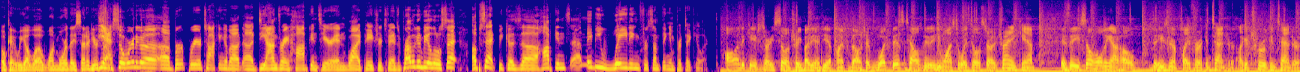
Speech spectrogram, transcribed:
Okay, we got uh, one more. They said it here. Sean? Yeah, so we're gonna go to uh, Burt Breer talking about uh, DeAndre Hopkins here and why Patriots fans are probably gonna be a little set upset because uh, Hopkins uh, may be waiting for something in particular. All indications are he's still intrigued by the idea of playing for Belichick. What this tells me that he wants to wait till the start of training camp is that he's still holding out hope that he's going to play for a contender, like a true contender,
